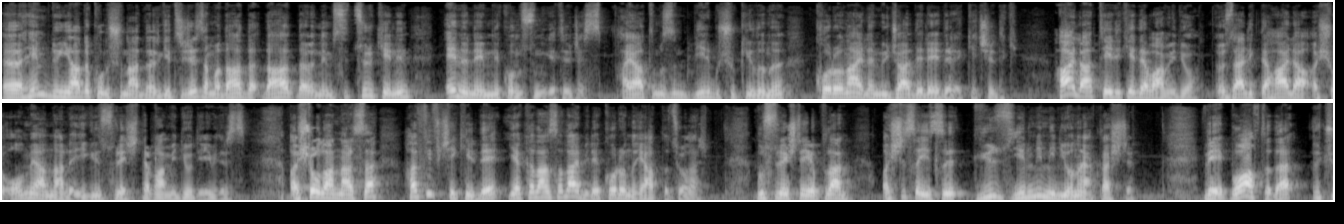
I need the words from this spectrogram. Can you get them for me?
e, hem dünyada konuşulanları getireceğiz ama daha da, daha da önemlisi Türkiye'nin en önemli konusunu getireceğiz. Hayatımızın bir buçuk yılını koronayla mücadele ederek geçirdik. Hala tehlike devam ediyor. Özellikle hala aşı olmayanlarla ilgili süreç devam ediyor diyebiliriz. Aşı olanlarsa hafif şekilde yakalansalar bile koronayı atlatıyorlar. Bu süreçte yapılan aşı sayısı 120 milyona yaklaştı. Ve bu haftada 3.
